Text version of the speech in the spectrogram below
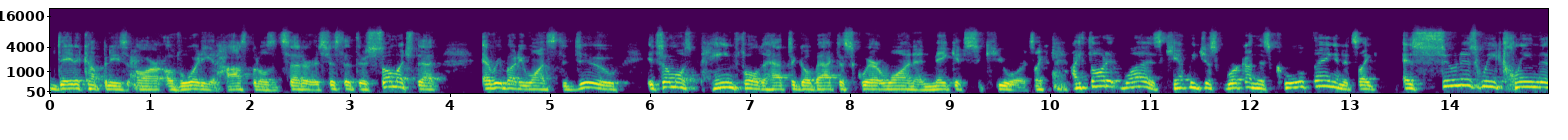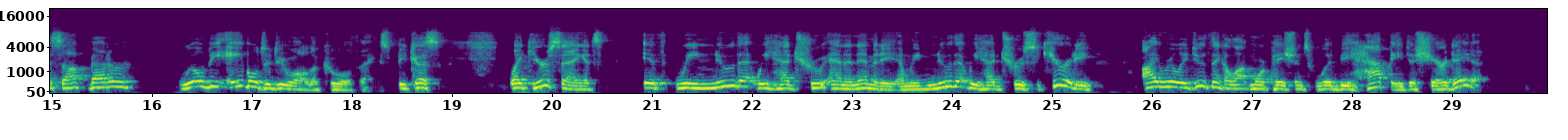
data companies are avoiding at hospitals, et cetera. It's just that there's so much that everybody wants to do, it's almost painful to have to go back to square one and make it secure. It's like, I thought it was. Can't we just work on this cool thing? And it's like, as soon as we clean this up better, we'll be able to do all the cool things. Because, like you're saying, it's if we knew that we had true anonymity and we knew that we had true security, I really do think a lot more patients would be happy to share data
